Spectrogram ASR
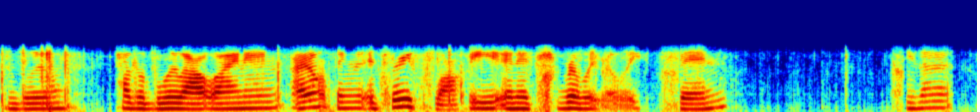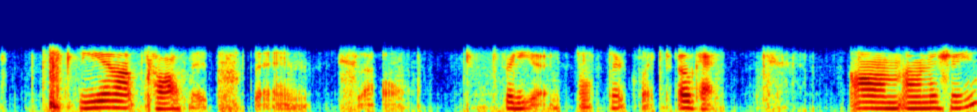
and blue has a blue outlining. I don't think that it's very floppy and it's really, really thin. See that? Even up top it's thin, so pretty good. Oh, there it clicked. Okay. Um, I want to show you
